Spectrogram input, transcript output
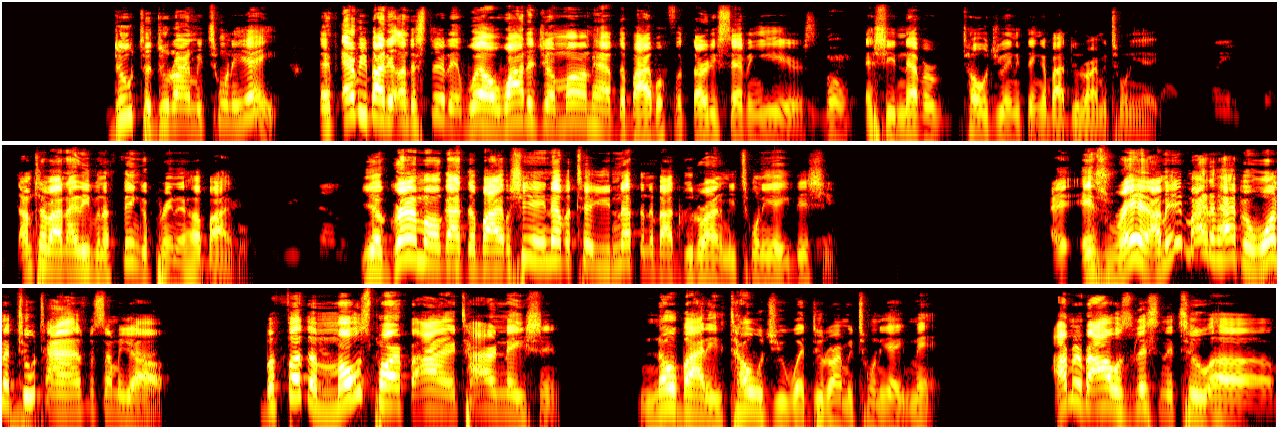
due to Deuteronomy 28. If everybody understood it, well, why did your mom have the Bible for 37 years Boom. and she never told you anything about Deuteronomy 28? I'm talking about not even a fingerprint in her Bible. Your grandma got the Bible. She ain't never tell you nothing about Deuteronomy 28, did she? It's rare. I mean, it might have happened one or two times for some of y'all. But for the most part, for our entire nation, nobody told you what Deuteronomy 28 meant. I remember I was listening to um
